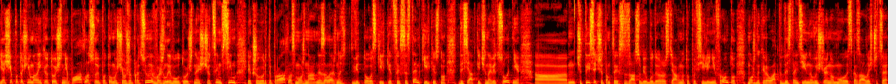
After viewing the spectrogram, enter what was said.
Я ще поточню маленьке уточнення по атласу і по тому, що вже працює. Важливо уточнення, що цим всім, якщо говорити про атлас, можна незалежно від того, скільки цих систем, кількісно десятки чи навіть сотні, чи тисячі там цих засобів буде розтягнуто по всій лінії фронту, можна керувати дистанційно. Ви щойно мовили, сказали, що це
